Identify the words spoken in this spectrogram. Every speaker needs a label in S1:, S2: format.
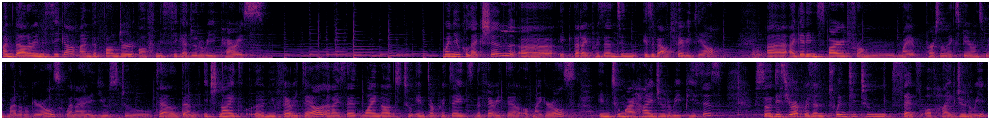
S1: I'm Valerie Messika. I'm the founder of Messika Jewelry Paris. My new collection uh, that I present is about fairy tale. Uh, I get inspired from my personal experience with my little girls when I used to tell them each night a new fairy tale and I said why not to interpretate the fairy tale of my girls into my high jewelry pieces. So this year I present 22 sets of high jewelry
